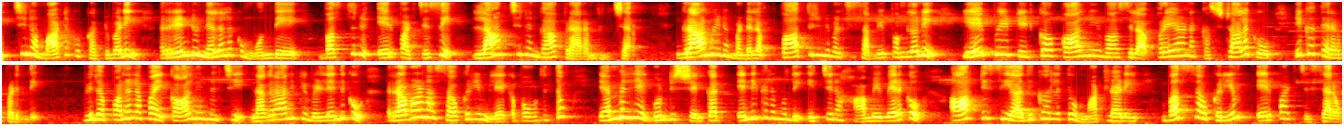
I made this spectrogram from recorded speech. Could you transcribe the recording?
ఇచ్చిన మాటకు కట్టుబడి రెండు నెలలకు ముందే బస్సును ఏర్పాటు చేసి లాంఛనంగా ప్రారంభించారు గ్రామీణ మండలం పాత్రినివలస సమీపంలోని ఏపీ టిడ్కో కాలనీ వాసుల ప్రయాణ కష్టాలకు ఇక తెరపడింది వివిధ పనులపై కాలనీ నుంచి నగరానికి వెళ్లేందుకు రవాణా సౌకర్యం లేకపోవడంతో ఎమ్మెల్యే గుండి శంకర్ ఎన్నికల ముందు ఇచ్చిన హామీ మేరకు ఆర్టీసీ అధికారులతో మాట్లాడి బస్ సౌకర్యం ఏర్పాటు చేశారు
